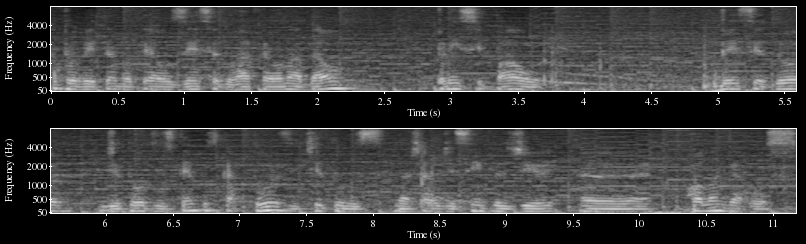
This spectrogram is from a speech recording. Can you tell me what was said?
aproveitando até a ausência do Rafael Nadal, principal vencedor de todos os tempos, 14 títulos na chave de simples de uh, Roland Garros,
